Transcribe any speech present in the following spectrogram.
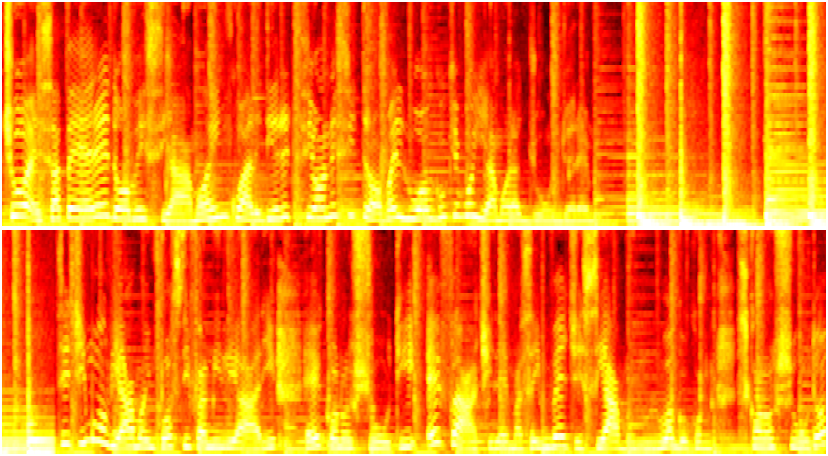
cioè sapere dove siamo e in quale direzione si trova il luogo che vogliamo raggiungere. Se ci muoviamo in posti familiari e conosciuti è facile, ma se invece siamo in un luogo con- sconosciuto,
